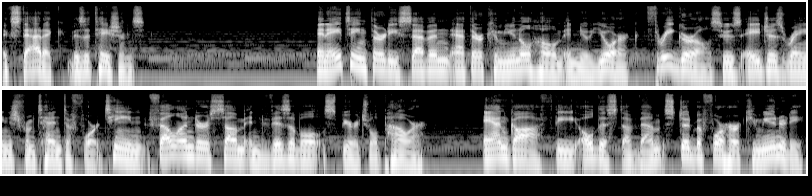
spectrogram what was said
ecstatic visitations. In 1837, at their communal home in New York, three girls whose ages ranged from 10 to 14 fell under some invisible spiritual power. Anne Goff, the oldest of them, stood before her community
